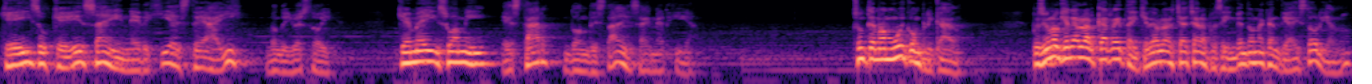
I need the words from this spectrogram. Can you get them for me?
¿Qué hizo que esa energía esté ahí donde yo estoy? ¿Qué me hizo a mí estar donde está esa energía? Es un tema muy complicado. Pues si uno quiere hablar carreta y quiere hablar cháchara, pues se inventa una cantidad de historias, ¿no?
